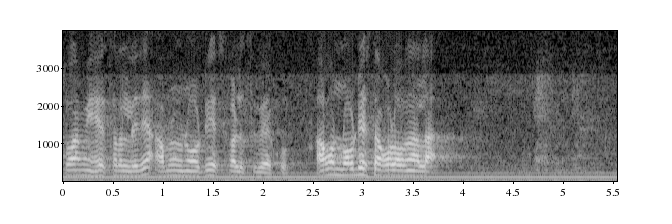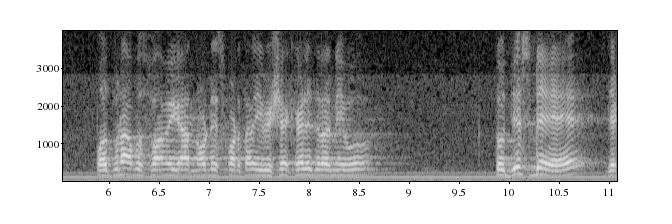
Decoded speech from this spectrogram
ಸ್ವಾಮಿ ಹೆಸರಲ್ಲಿದೆ, ಅವನು ನೋಟಿಸ್ ಕಳಿಸ್ಬೇಕು. ಅವನು ನೋಟಿಸ್ ತಗೊಳ್ಳೋನಲ್ಲ. ಪದ್ಮನಾಭ ಸ್ವಾಮಿಗೆ ಯಾರು ನೋಟಿಸ್ ಕೊಡ್ತಾರೆ? ಈ ವಿಷಯ ಕೇಳಿದ್ರ ನೀವು? To this day the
